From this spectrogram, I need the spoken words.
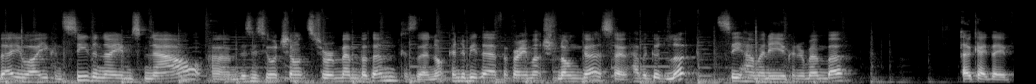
There you are. You can see the names now. Um, this is your chance to remember them because they're not going to be there for very much longer. So have a good look. See how many you can remember. Okay, they've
